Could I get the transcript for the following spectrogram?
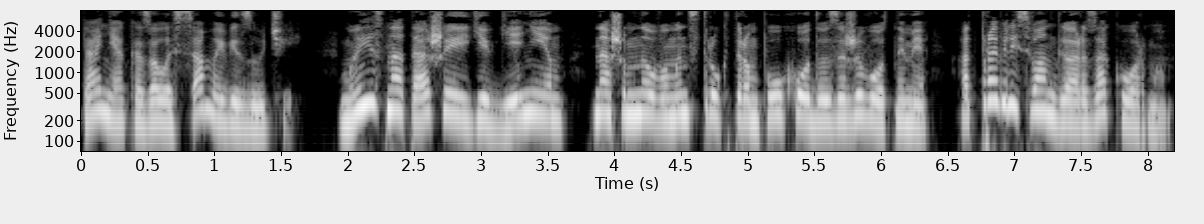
Таня оказалась самой везучей. Мы с Наташей и Евгением, нашим новым инструктором по уходу за животными, отправились в ангар за кормом,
